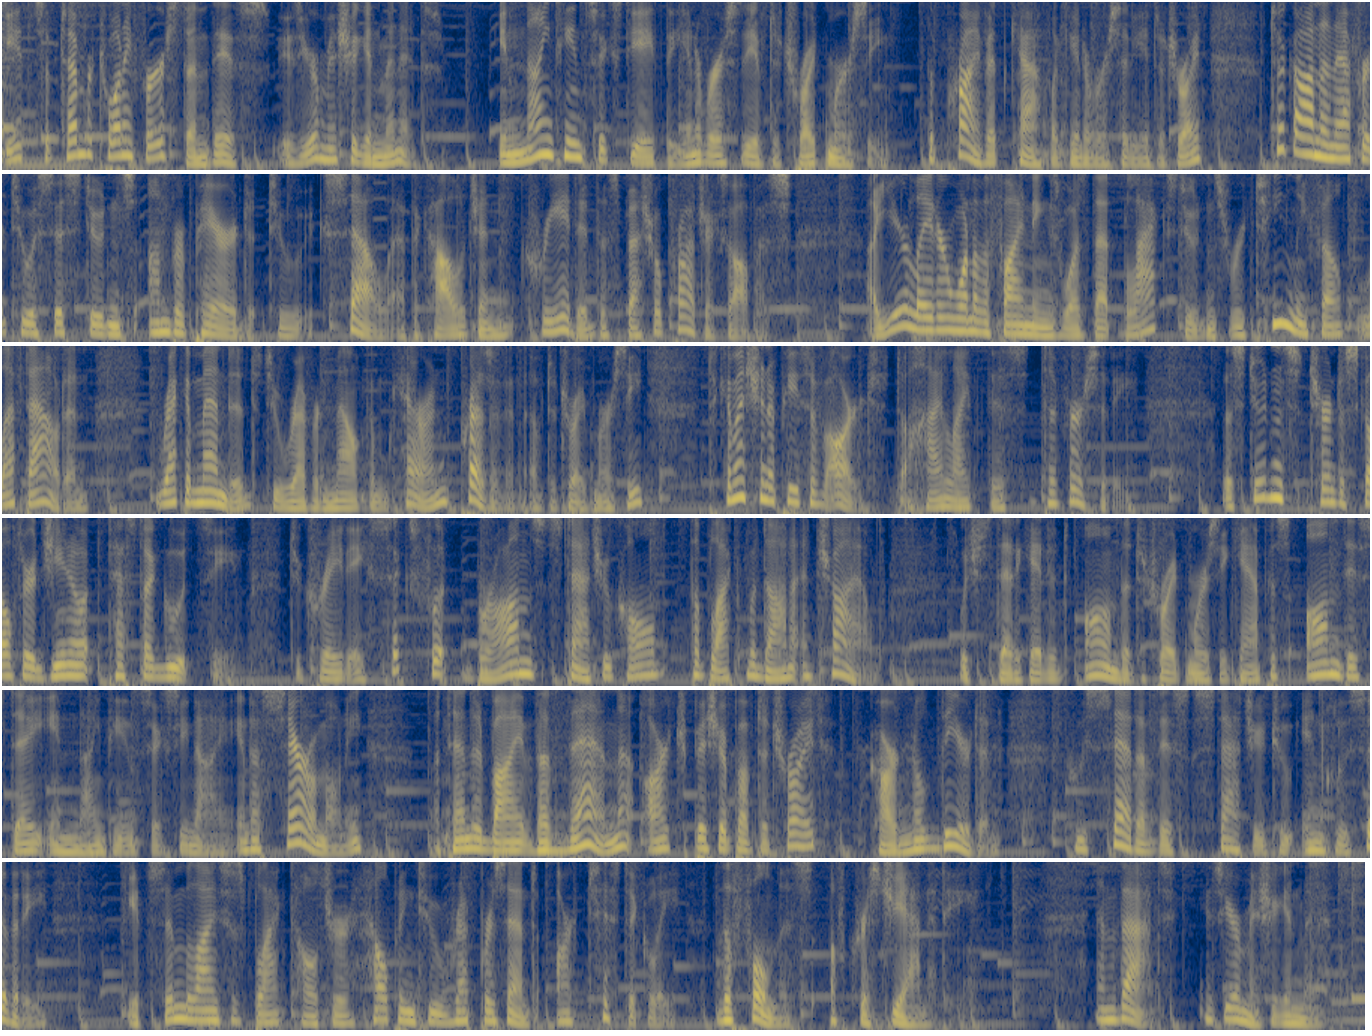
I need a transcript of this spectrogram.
It's September 21st, and this is your Michigan Minute. In 1968, the University of Detroit Mercy, the private Catholic University of Detroit, took on an effort to assist students unprepared to excel at the college and created the Special Projects Office. A year later, one of the findings was that black students routinely felt left out and recommended to Reverend Malcolm Carron, president of Detroit Mercy, to commission a piece of art to highlight this diversity. The students turned to sculptor Gino Testaguzzi to create a six foot bronze statue called the Black Madonna and Child, which is dedicated on the Detroit Mercy campus on this day in 1969 in a ceremony attended by the then Archbishop of Detroit, Cardinal Dearden, who said of this statue to inclusivity, it symbolizes black culture helping to represent artistically the fullness of Christianity. And that is your Michigan Minute.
